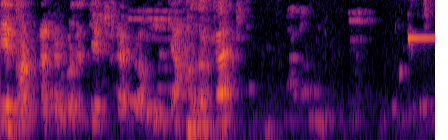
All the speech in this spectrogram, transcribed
যে ঘটনাটা ঘটেছে, সেটা জানা দরকার এটা বলেছি। এটা বলেছি যে আপনার এখন তো টেকনিশিয়ান সেটা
